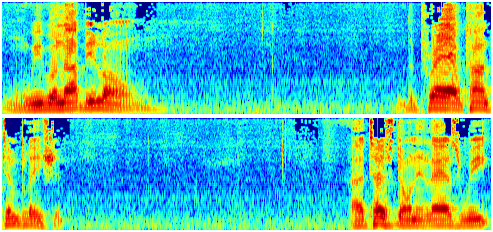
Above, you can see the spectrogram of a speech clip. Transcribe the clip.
We will not be long. The prayer of contemplation. I touched on it last week.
